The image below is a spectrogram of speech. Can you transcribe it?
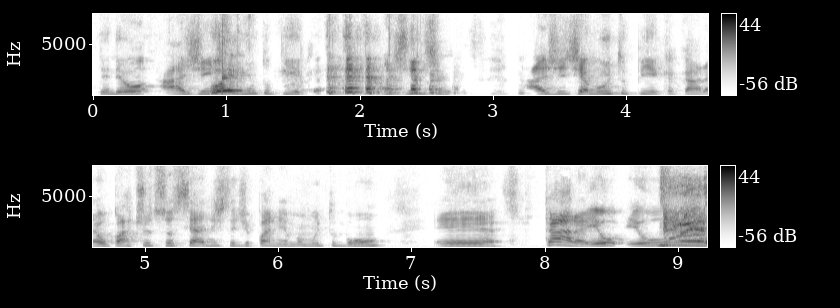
entendeu? A gente Oi? é muito pica. A gente, a gente é muito pica, cara. É o Partido Socialista de Ipanema, muito bom. É... Cara, eu. eu... Mas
